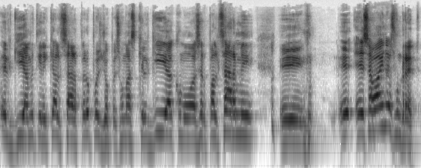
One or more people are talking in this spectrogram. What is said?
el guía me tiene que alzar, pero pues yo peso más que el guía, ¿cómo va a ser para alzarme? Eh, esa vaina es un reto.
